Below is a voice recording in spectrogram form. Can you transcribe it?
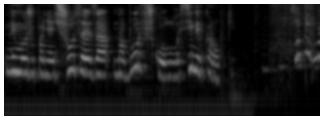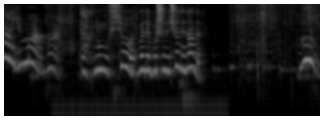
не можу понять, що це за набор в школу лосіни в коробці. Я не знаю, мама. Так, ну все, від мене більше нічого не треба. Ні.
